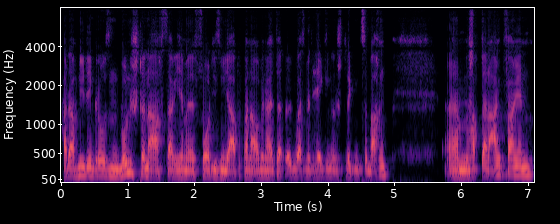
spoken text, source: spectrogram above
hat auch nie den großen Wunsch danach, sage ich einmal, vor diesem Japan-Aufenthalt da irgendwas mit Häkeln und Stricken zu machen. Ähm, habe dann angefangen,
